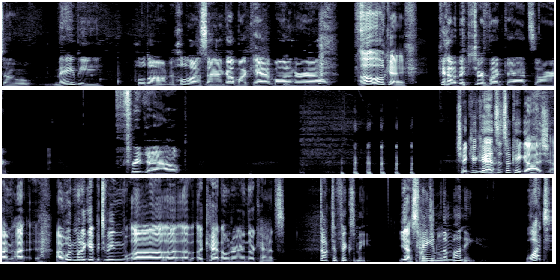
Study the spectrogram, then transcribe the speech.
so maybe hold on, hold on a second. I got my cat monitor out. Oh, okay. Gotta make sure my cats aren't freaking out. Check your Yeah. cats. It's okay, Gaj. I'm I I wouldn't want to get between uh, a, a- a cat owner and their cats. Doctor, fix me. Yes, Pay him the money. what?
